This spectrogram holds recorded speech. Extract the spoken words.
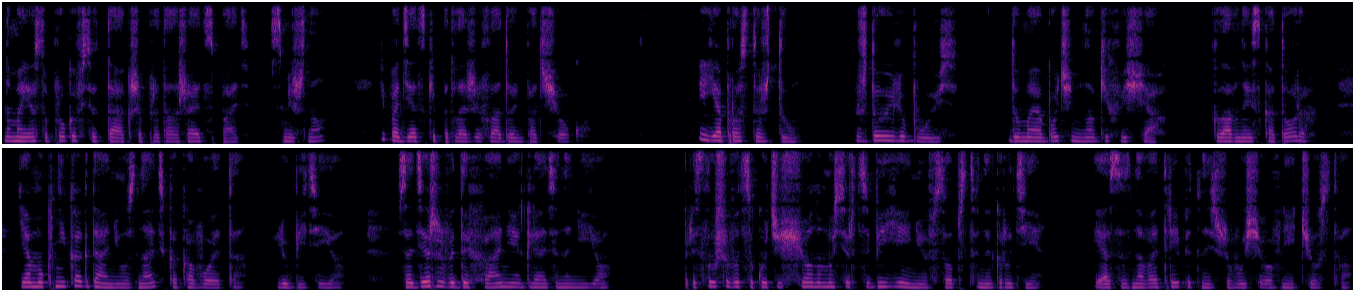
Но моя супруга все так же продолжает спать, смешно, и по-детски подложив ладонь под щеку. И я просто жду, жду и любуюсь, думая об очень многих вещах, главное из которых я мог никогда не узнать, каково это — любить ее, задерживать дыхание, глядя на нее, прислушиваться к учащенному сердцебиению в собственной груди и осознавать трепетность живущего в ней чувства.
